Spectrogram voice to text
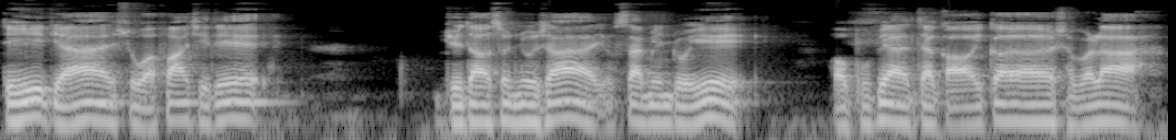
第一点是我发起的，知道孙中山有三民主义，我不便再搞一个什么了。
